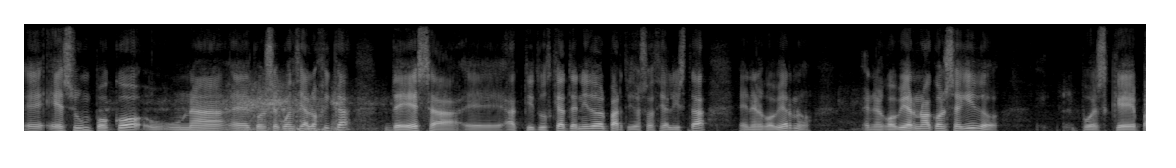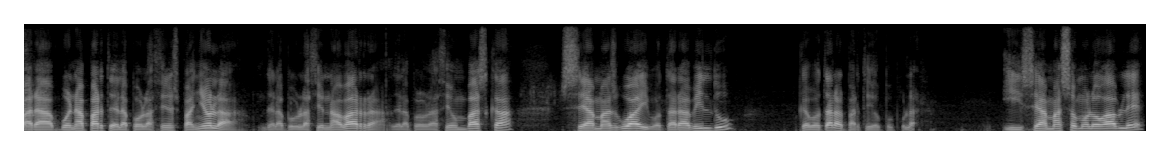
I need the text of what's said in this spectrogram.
eh, es un poco una eh, consecuencia lógica de esa eh, actitud que ha tenido el Partido Socialista en el gobierno. En el gobierno ha conseguido pues que para buena parte de la población española, de la población navarra, de la población vasca, sea más guay votar a Bildu que votar al Partido Popular. Y sea más homologable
